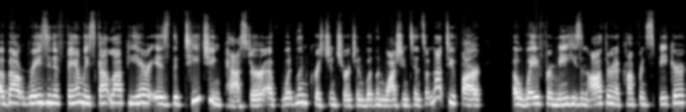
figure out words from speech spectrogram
about raising a family. Scott LaPierre is the teaching pastor of Woodland Christian Church in Woodland, Washington. So not too far away from me. He's an author and a conference speaker.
